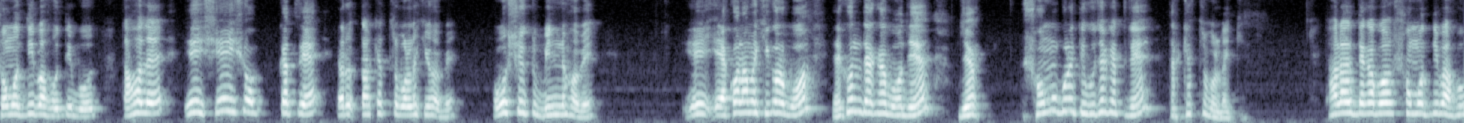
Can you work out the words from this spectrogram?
সমদ্বিবাহু ত্রিভুজ। তাহলে এই সেই সব ক্ষেত্রে তার ক্ষেত্রে বললে কি হবে? অবশ্যই একটু ভিন্ন হবে। এই এখন আমরা কি করব? এখন দেখাবো যে যে সমকোণী ত্রিভুজের ক্ষেত্রে তার ক্ষেত্রফলটা কি? তাহলে দেখাবো সমদ্বিবাহু,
